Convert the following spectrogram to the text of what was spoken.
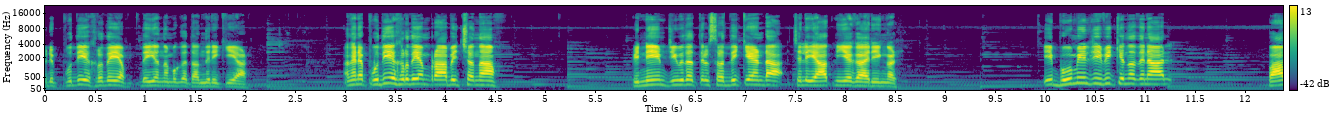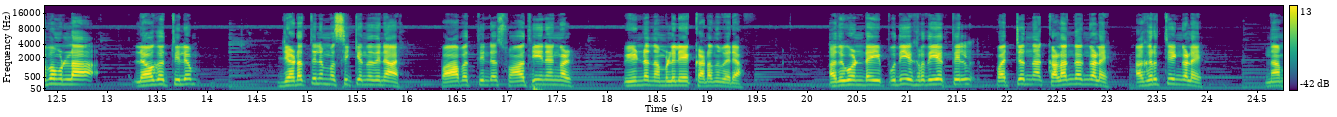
ഒരു പുതിയ ഹൃദയം ദൈവം നമുക്ക് തന്നിരിക്കുകയാണ്. അങ്ങനെ പുതിയ ഹൃദയം പ്രാപിച്ച നാം പിന്നെയും ജീവിതത്തിൽ ശ്രദ്ധിക്കേണ്ട ചില ആത്മീയ കാര്യങ്ങൾ. ഈ ഭൂമിയിൽ ജീവിക്കുന്നതിനാൽ പാപമുള്ള ലോകത്തിലും ജഡത്തിലും വസിക്കുന്നതിനാൽ പാപത്തിന്റെ സ്വാധീനങ്ങൾ വീണ്ടും നമ്മളിലേക്ക് കടന്നു വരാം അതുകൊണ്ട് ഈ പുതിയ ഹൃദയത്തിൽ പറ്റുന്ന കളങ്കങ്ങളെ അകൃത്യങ്ങളെ നാം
